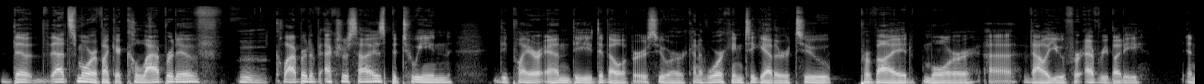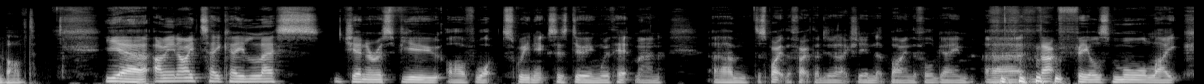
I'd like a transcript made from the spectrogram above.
the that's more of like a collaborative collaborative exercise between the player and the developers who are kind of working together to provide more uh, value for everybody involved. Yeah, I mean, I take a less generous view of what Squeenix is doing with Hitman, um, despite the fact that I did actually end up buying the full game. Uh, that feels more like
